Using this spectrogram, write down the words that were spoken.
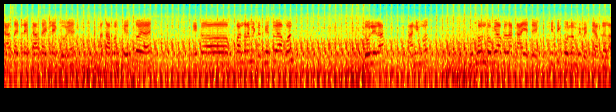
त्या साईडला एक त्या साईडला एक दोरी आहे. आता आपण खेचतोय आहे. एक पंधरा मिनटं खेचूया आपण. डोलीला. आणि मग ठेवून बघूया आपल्याला काय येते किती कोलंबी भेटते आपल्याला.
